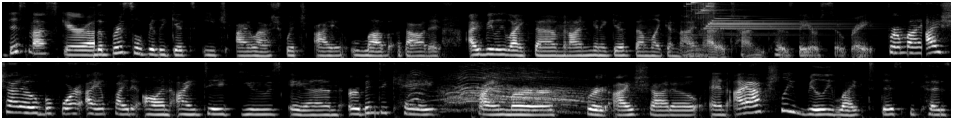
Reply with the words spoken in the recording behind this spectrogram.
this mascara. The bristle really gets each eyelash, which I love about it. I really like them and I'm going to give them like a 9 out of 10 because they are so great. For my eyeshadow, before I applied it on, I did use an Urban Decay primer for eyeshadow and I actually really liked this because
